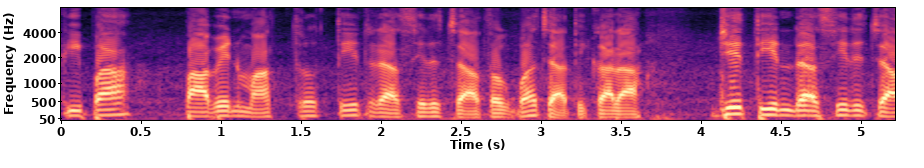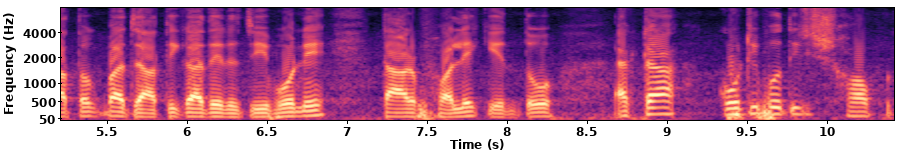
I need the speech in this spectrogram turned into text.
কৃপা পাবেন মাত্র তিন রাশির জাতক বা জাতিকারা। যে তিন রাশির জাতক বা জাতিকাদের জীবনে তার ফলে কিন্তু একটা কোটিপতির স্বপ্ন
